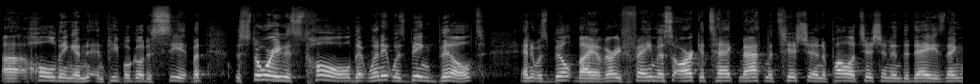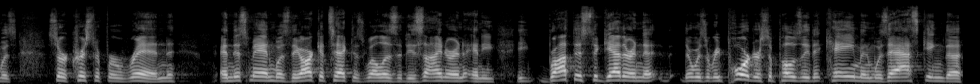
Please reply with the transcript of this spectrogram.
uh, holding, and, and people go to see it. But the story is told that when it was being built, and it was built by a very famous architect, mathematician, a politician in the day, his name was Sir Christopher Wren. And this man was the architect as well as the designer, and, and he, he brought this together. And the, there was a reporter supposedly that came and was asking the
